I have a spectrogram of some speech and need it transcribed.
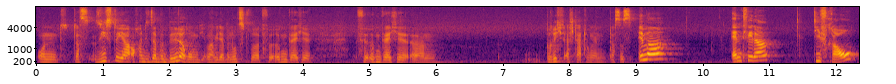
Und das siehst du ja auch an dieser Bebilderung, die immer wieder benutzt wird für irgendwelche, für irgendwelche ähm, Berichterstattungen. Das ist immer entweder die Frau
